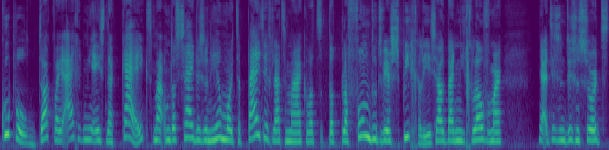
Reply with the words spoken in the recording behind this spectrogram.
koepeldak waar je eigenlijk niet eens naar kijkt. Maar omdat zij dus een heel mooi tapijt heeft laten maken, wat dat plafond doet weer spiegelen. Je zou het bijna niet geloven, maar ja, het is een, dus een soort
